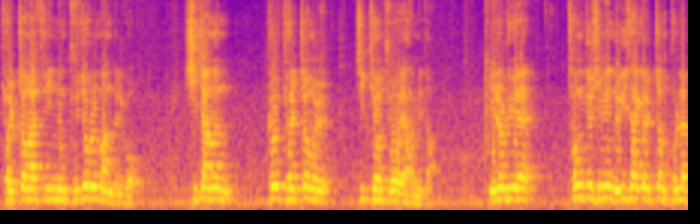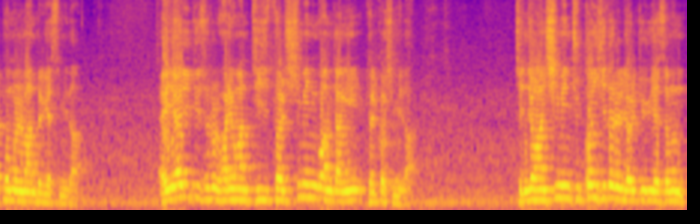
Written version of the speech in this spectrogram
결정할 수 있는 구조를 만들고 시장은 그 결정을 지켜주어야 합니다. 이를 위해 청주시민 의사결정 플랫폼을 만들겠습니다. AI 기술을 활용한 디지털 시민광장이 될 것입니다. 진정한 시민 주권 시대를 열기 위해서는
